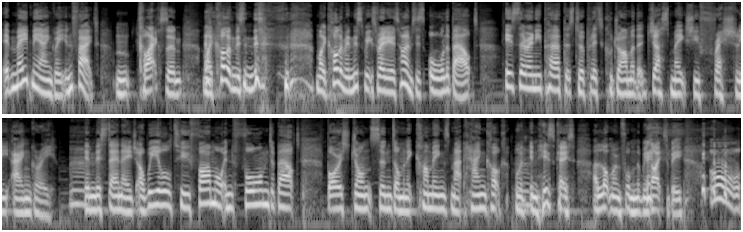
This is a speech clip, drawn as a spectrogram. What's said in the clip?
it made me angry. In fact, mm, Claxon, my column is in this my column in this week's Radio Times is all about is there any purpose to a political drama that just makes you freshly angry? In this day and age, are we all too far more informed about Boris Johnson, Dominic Cummings, Matt Hancock? Well, in his case, a lot more informed than we like to be. oh,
